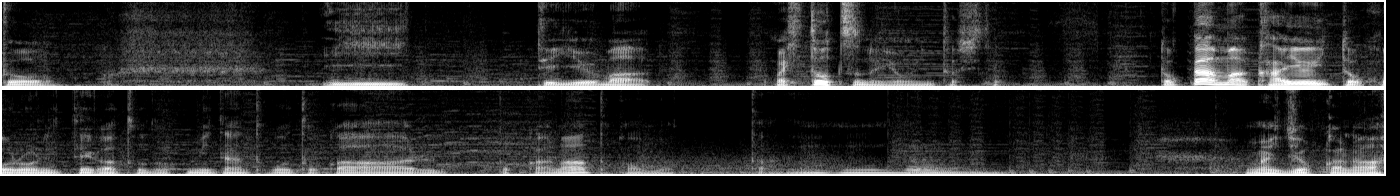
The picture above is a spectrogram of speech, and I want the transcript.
といいっていうまあ、まあ一つの要因として。とかまあかゆいところに手が届くみたいなところとかあるのかなとか思ったね。うんまあ以上かな。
